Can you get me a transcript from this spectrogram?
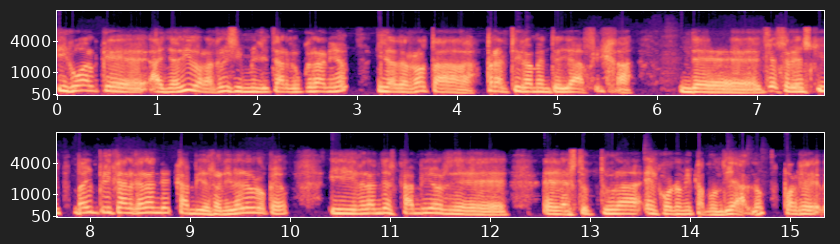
igual que añadido a la crisis militar de Ucrania y la derrota prácticamente ya fija de, Zelensky va a implicar grandes cambios a nivel europeo y grandes cambios de, la estructura económica mundial, ¿no? Porque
